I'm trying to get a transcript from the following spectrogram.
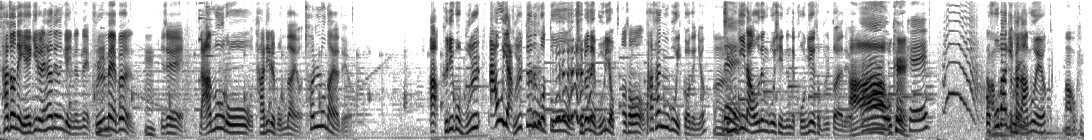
사전에 얘기를 해야 되는 게 있는데 불맵은 음. 이제 나무로 다리를 못 놔요. 철로 놔야 돼요. 아 그리고 물 아우야 물 뜨는 것도 주변에 물이 없어서 화산구 있거든요. 음. 네. 증기 나오는 곳이 있는데 거기에서 물 떠야 돼요. 아, 아 오케이 오케이 오케이. 어, 호박이 다 플레이. 나무예요. 아 오케이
